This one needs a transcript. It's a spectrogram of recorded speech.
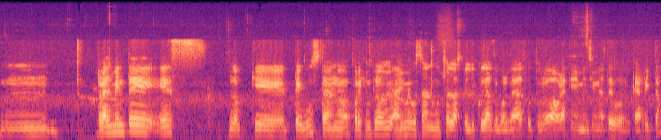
Mm, realmente es. lo que te gusta, ¿no? Por ejemplo, a mí me gustan mucho las películas de Volver al Futuro, ahora que me mencionaste del carrito.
